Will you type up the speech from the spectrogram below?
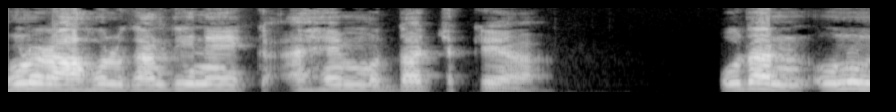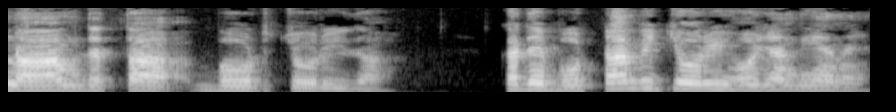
ਹੁਣ ਰਾਹੁਲ ਗਾਂਧੀ ਨੇ ਇੱਕ ਅਹਿਮ ਮੁੱਦਾ ਚੱਕਿਆ। ਉਹਦਾ ਉਹਨੂੰ ਨਾਮ ਦਿੱਤਾ ਵੋਟ ਚੋਰੀ ਦਾ। ਕਦੇ ਵੋਟਾਂ ਵੀ ਚੋਰੀ ਹੋ ਜਾਂਦੀਆਂ ਨੇ?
